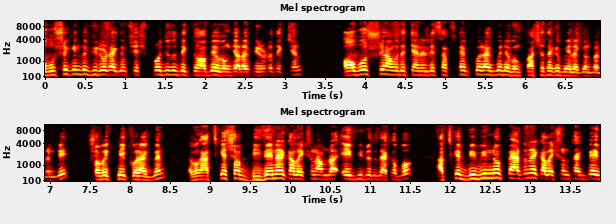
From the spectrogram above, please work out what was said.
অবশ্যই কিন্তু ভিডিওটা একদম শেষ পর্যন্ত দেখতে হবে এবং যারা ভিডিওটা দেখছেন, অবশ্যই আমাদের চ্যানেলটি সাবস্ক্রাইব করে রাখবেন এবং পাশে থাকা বেল আইকন বাটনটি সবাই ক্লিক করে রাখবেন। এবং আজকে সব ডিজাইনের কালেকশন আমরা এই ভিডিওতে দেখাবো। আজকে বিভিন্ন প্যাটার্নের কালেকশন থাকবে এই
